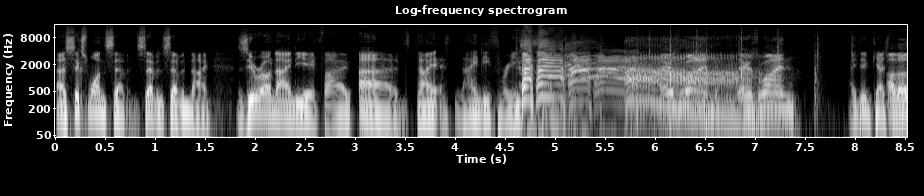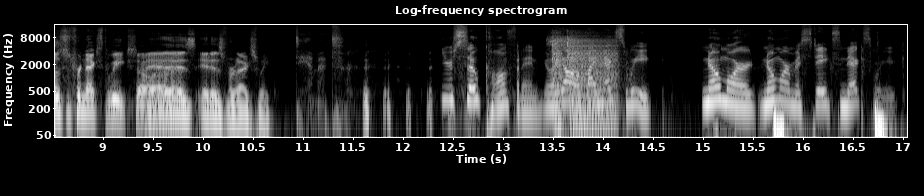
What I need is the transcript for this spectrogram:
Uh, 617 779 0985 uh, ni- 93. There's one. There's one. I did catch one. this is for next week. So I it don't know. is, it is for next week. Damn it! You're so confident. You're like, oh, by next week, no more, no more mistakes next week.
